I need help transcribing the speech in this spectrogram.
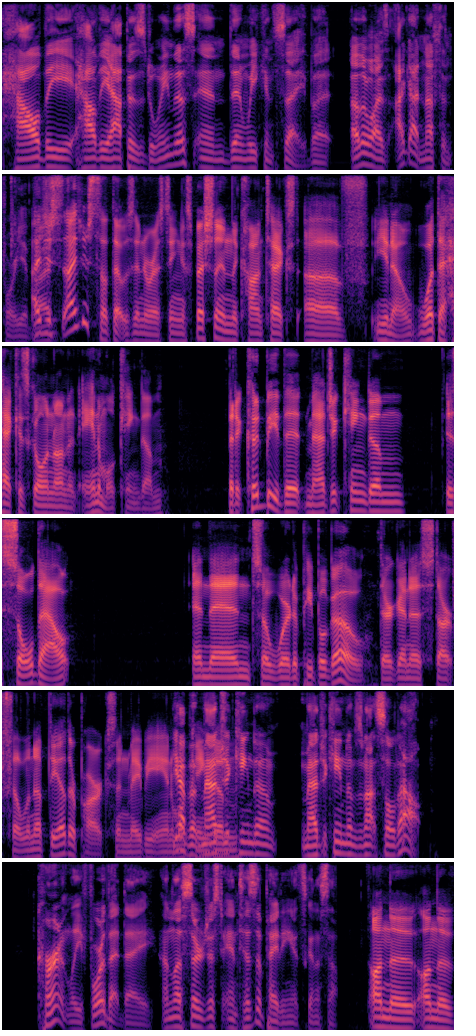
how the how the app is doing this, and then we can say. But otherwise, I got nothing for you. I just I just thought that was interesting, especially in the context of, you know, what the heck is going on in Animal Kingdom. But it could be that Magic Kingdom is sold out. And then so where do people go? They're going to start filling up the other parks and maybe Animal Kingdom. yeah, but Kingdom. Magic Kingdom Magic Kingdom's not sold out currently for that day, unless they're just anticipating it's going to sell. on the on the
